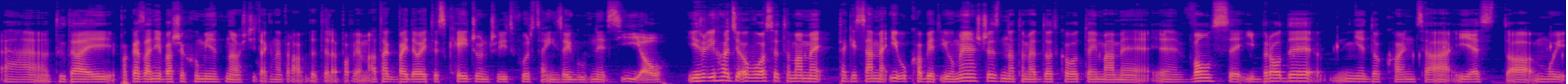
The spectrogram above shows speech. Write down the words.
e, tutaj pokazanie waszych umiejętności, tak naprawdę, tyle powiem. A tak, by the way, to jest Keijun, czyli twórca Inzoi, główny CEO. Jeżeli chodzi o włosy, to mamy takie same i u kobiet, i u mężczyzn, natomiast dodatkowo tutaj mamy e, wąsy i brody. Nie do końca jest to mój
